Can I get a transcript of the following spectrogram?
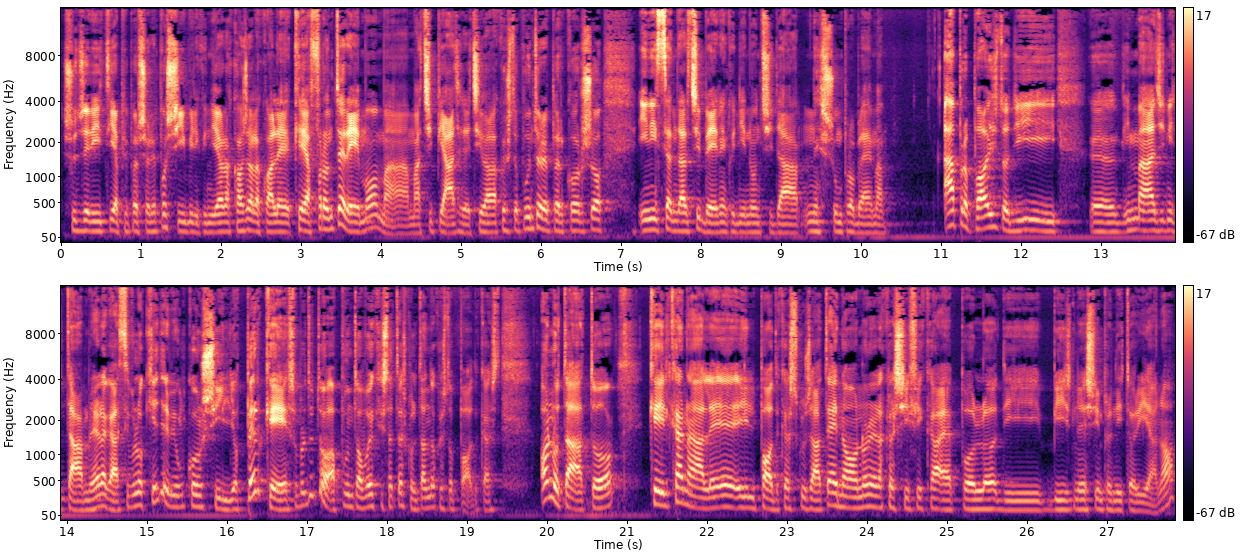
suggeriti a più persone possibili, quindi è una cosa alla quale che affronteremo, ma, ma ci piace, ci va, a questo punto del percorso inizia ad andarci bene, quindi non ci dà nessun problema. A proposito di eh, immagini, thumbnail, ragazzi, volevo chiedervi un consiglio, perché, soprattutto appunto a voi che state ascoltando questo podcast, ho notato che il canale, il podcast, scusate, è nono nella classifica Apple di business imprenditoria, no?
